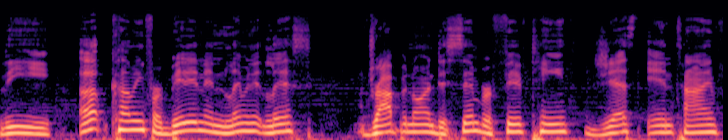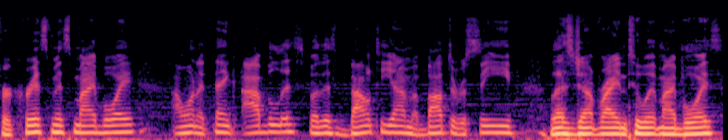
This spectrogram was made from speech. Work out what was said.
The upcoming Forbidden and Limited list dropping on December 15th, just in time for Christmas, my boy. I want to thank Obelisk for this bounty I'm about to receive. Let's jump right into it, my boys.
